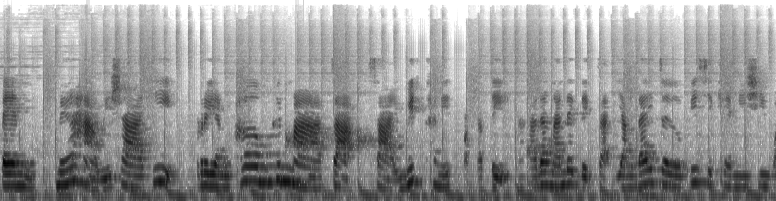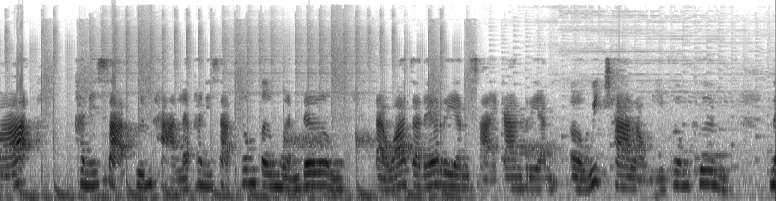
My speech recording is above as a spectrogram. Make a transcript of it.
เป็นเนื้อหาวิชาที่เรียนเพิ่มขึ้นมาจากสายวิทย์คณิตปกตินะคะ ดังนั้นเด็กๆ จะยังได้เจอฟิสิกส์เคมีชีวะ คณิตศาสตร์พื้นฐานและคณิตศาสตร์เพิ่มเติมเหมือนเดิม แต่ว่าจะได้เรียนสายการเรียนวิชาเหล่านี้เพิ่มขึ้น ใน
